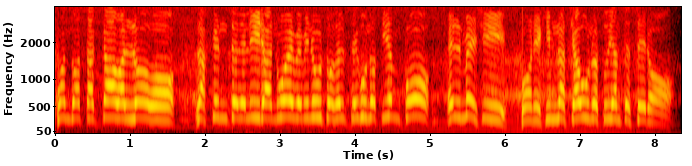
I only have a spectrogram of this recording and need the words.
Cuando atacaba el Lobo, la gente de Lira, 9 minutos del segundo tiempo. El Messi pone Gimnasia 1, Estudiantes 0.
